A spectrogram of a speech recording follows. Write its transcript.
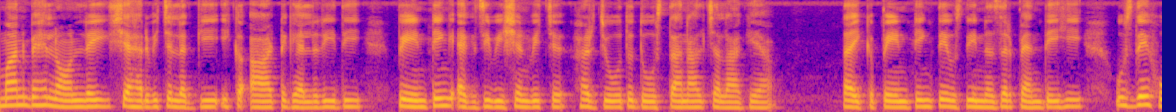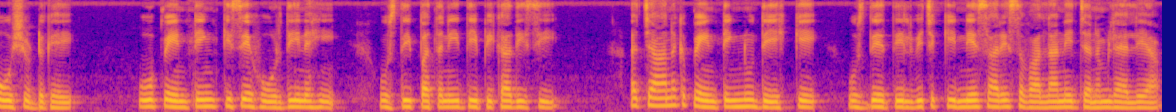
ਮਨ ਬਹਿਲਾਉਣ ਲਈ ਸ਼ਹਿਰ ਵਿੱਚ ਲੱਗੀ ਇੱਕ ਆਰਟ ਗੈਲਰੀ ਦੀ ਪੇਂਟਿੰਗ ਐਗਜ਼ੀਬਿਸ਼ਨ ਵਿੱਚ ਹਰਜੋਤ ਦੋਸਤਾਂ ਨਾਲ ਚਲਾ ਗਿਆ। ਤਾਂ ਇੱਕ ਪੇਂਟਿੰਗ ਤੇ ਉਸ ਦੀ ਨਜ਼ਰ ਪੈਂਦੇ ਹੀ ਉਸ ਦੇ ਹੋਸ਼ ਉੱਡ ਗਏ। ਉਹ ਪੇਂਟਿੰਗ ਕਿਸੇ ਹੋਰ ਦੀ ਨਹੀਂ ਉਸ ਦੀ ਪਤਨੀ ਦੀਪਿਕਾ ਦੀ ਸੀ। ਅਚਾਨਕ ਪੇਂਟਿੰਗ ਨੂੰ ਦੇਖ ਕੇ ਉਸ ਦੇ ਦਿਲ ਵਿੱਚ ਕਿੰਨੇ ਸਾਰੇ ਸਵਾਲਾਂ ਨੇ ਜਨਮ ਲੈ ਲਿਆ।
